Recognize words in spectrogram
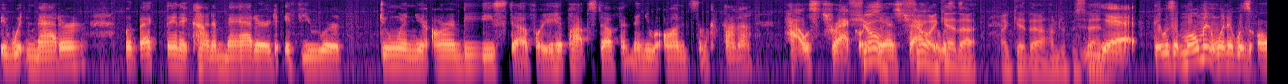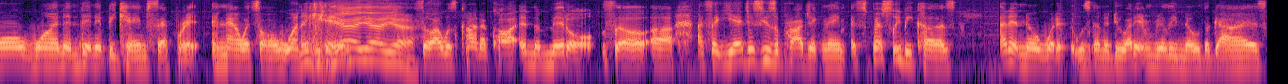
it wouldn't matter, but back then it kind of mattered if you were doing your R&B stuff or your hip hop stuff, and then you were on some kind of house track or dance track. sure, I was get that. I get that 100%. Yeah, there was a moment when it was all one, and then it became separate, and now it's all one again. Yeah, yeah, yeah. So I was kind of caught in the middle. So uh, I said, yeah, just use a project name, especially because I didn't know what it was going to do. I didn't really know the guys.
